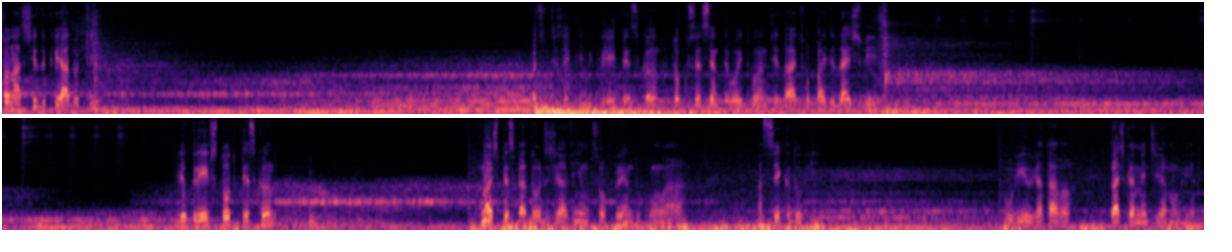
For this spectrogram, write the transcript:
sou nascido e criado aqui. Pode dizer que me criei pescando, estou com 68 anos de idade, sou pai de 10 filhos. Eu criei eles todos pescando. Nós pescadores já vínhamos sofrendo com a, a seca do rio. O rio já estava praticamente já morrendo.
